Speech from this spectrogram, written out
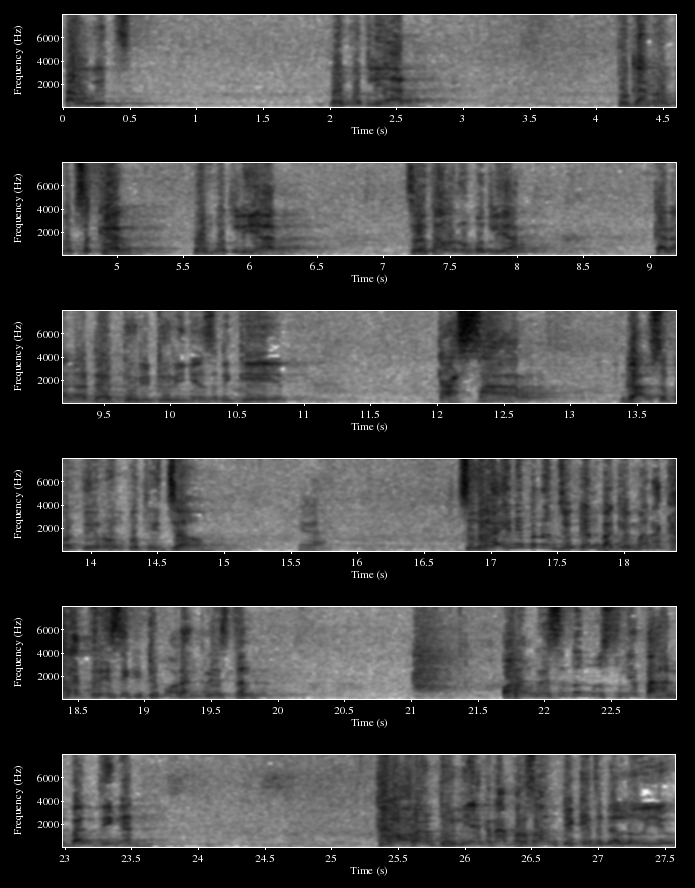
Tahu weeds? Rumput liar. Bukan rumput segar, rumput liar. Sudah tahu rumput liar? Kadang ada duri-durinya sedikit kasar, nggak seperti rumput hijau. Ya. Saudara ini menunjukkan bagaimana karakteristik hidup orang Kristen. Orang Kristen itu mestinya tahan bantingan. Kalau orang dunia kena persoalan dikit sudah loyo.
